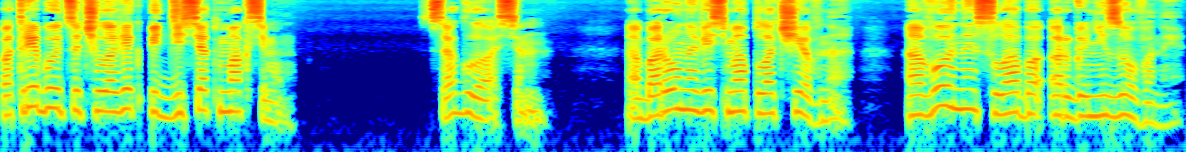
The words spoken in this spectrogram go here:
Потребуется человек 50 максимум. Согласен. Оборона весьма плачевна, а войны слабо организованы.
